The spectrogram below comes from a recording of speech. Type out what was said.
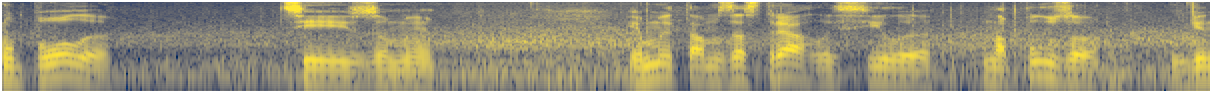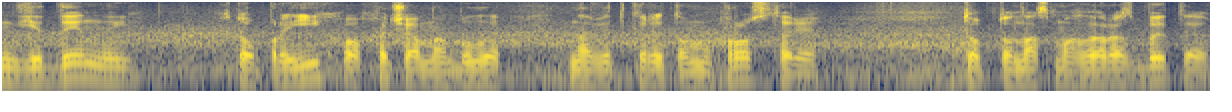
у поле цієї зими, і ми там застрягли, сіли на пузо. Він єдиний, хто приїхав, хоча ми були на відкритому просторі. Тобто нас могли розбити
